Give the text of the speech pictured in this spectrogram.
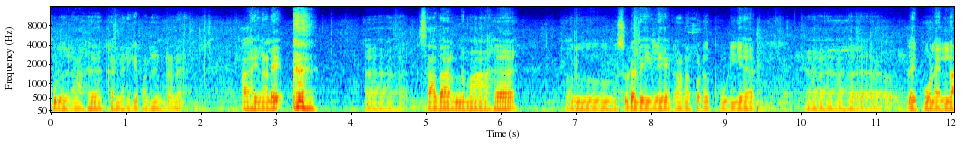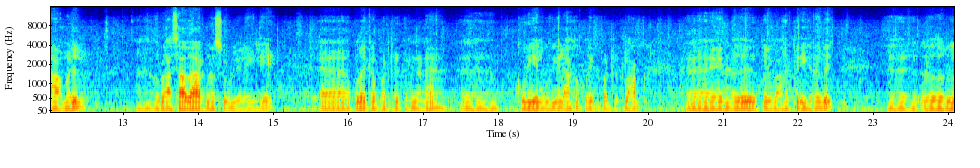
கூடுதலாக கண்டறியப்படுகின்றன. ஆகையினாலே சாதாரணமாக ஒரு சுடலையிலே காணப்படக்கூடிய இதை இதைப் அல்லாமல் ஒரு அசாதாரண சூழ்நிலையிலே புதைக்கப்பட்டிருக்கின்றன. குவியல் குவியலாக புதைக்கப்பட்டிருக்கலாம் என்பது தெளிவாக தெரிகிறது. ஒரு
